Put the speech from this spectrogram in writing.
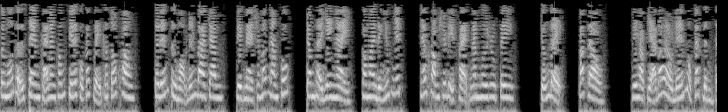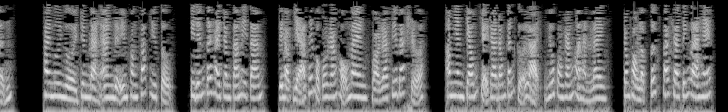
Tôi muốn thử xem khả năng khống chế của các vị có tốt không. Tôi đếm từ 1 đến 300, việc này sẽ mất 5 phút. Trong thời gian này, không ai được nhúc nhích, nếu không sẽ bị phạt 50 rupee. Chuẩn bị, bắt đầu. Vị học giả bắt đầu đếm một cách bình tĩnh. 20 người trên bàn ăn đều im phân phát như tượng. Khi đếm tới 288, vị học giả thấy một con rắn hổ mang bò ra phía bát sữa. Ông nhanh chóng chạy ra đóng cánh cửa lại, nhốt con rắn ngoài hành lang. Trong phòng lập tức phát ra tiếng la hét.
